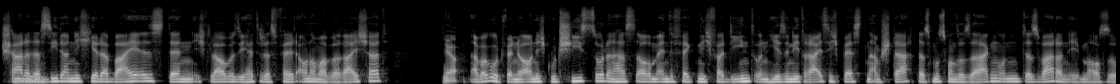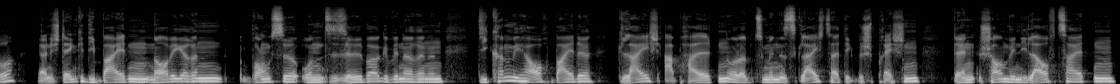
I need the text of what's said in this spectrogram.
Schade, mhm. dass sie dann nicht hier dabei ist, denn ich glaube, sie hätte das Feld auch nochmal bereichert. Ja. Aber gut, wenn du auch nicht gut schießt, so, dann hast du auch im Endeffekt nicht verdient. Und hier sind die 30 Besten am Start, das muss man so sagen. Und das war dann eben auch so. Ja, und ich denke, die beiden Norwegerinnen, Bronze- und Silbergewinnerinnen, die können wir ja auch beide gleich abhalten oder zumindest gleichzeitig besprechen. Denn schauen wir in die Laufzeiten,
